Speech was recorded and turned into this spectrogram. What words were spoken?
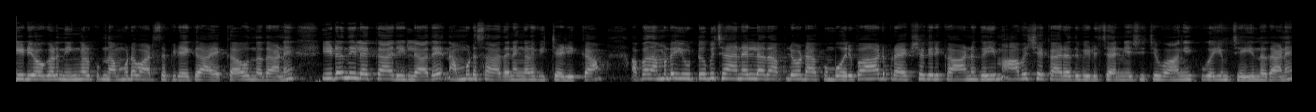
വീഡിയോകൾ നിങ്ങൾക്കും നമ്മുടെ വാട്സപ്പിലേക്ക് അയക്കാവുന്നതാണ്. ഇടനിലക്കാരില്ലാതെ നമ്മുടെ സാധനങ്ങൾ വിറ്റഴിക്കാം. അപ്പോൾ നമ്മുടെ യൂട്യൂബ് ചാനലിൽ അത് അപ്ലോഡ് ആക്കുമ്പോൾ ഒരുപാട് പ്രേക്ഷകർ കാണുകയും ആവശ്യക്കാരത് വിളിച്ച് അന്വേഷിച്ച് വാങ്ങിക്കുകയും ചെയ്യുന്നതാണ്.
